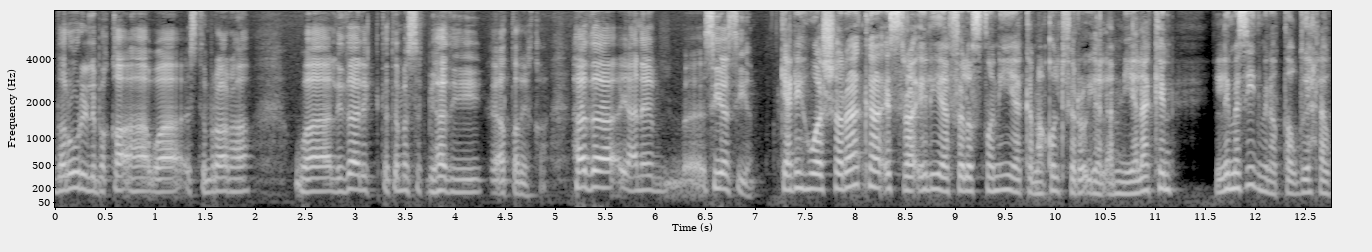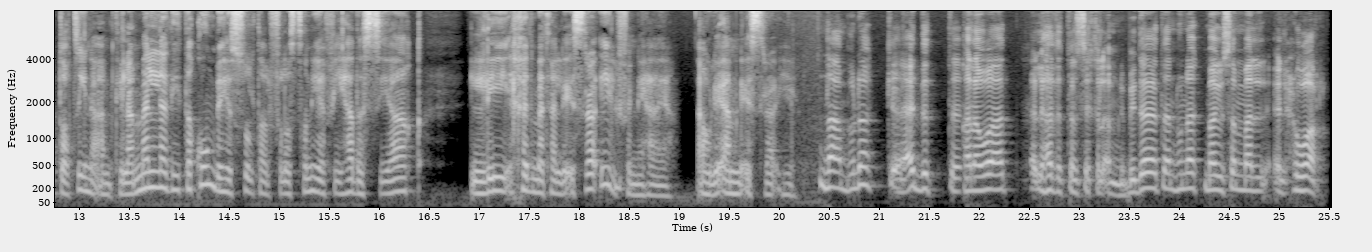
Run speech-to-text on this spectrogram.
ضروري لبقائها واستمرارها ولذلك تتمسك بهذه الطريقة. هذا يعني سياسيا. يعني هو شراكة إسرائيلية فلسطينية كما قلت في الرؤية الأمنية لكن لمزيد من التوضيح لو تعطينا أمثلة ما الذي تقوم به السلطة الفلسطينية في هذا السياق لخدمة لإسرائيل في النهاية أو لأمن إسرائيل؟ نعم هناك عدة قنوات لهذا التنسيق الأمني. بداية هناك ما يسمى الحوار.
